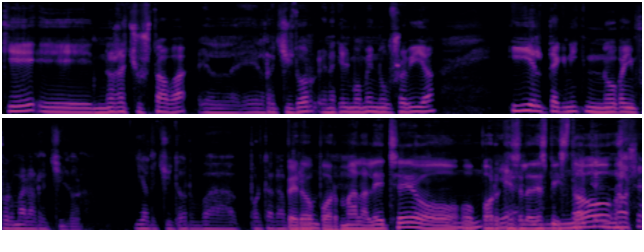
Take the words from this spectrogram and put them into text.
que eh, no s'ajustava, el, el regidor. En aquell moment no ho sabia i el tècnic no va informar al regidor y el regidor va portar al ¿Pero por mala leche o, o porque Eh, se le despistó? No te, no, sé,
